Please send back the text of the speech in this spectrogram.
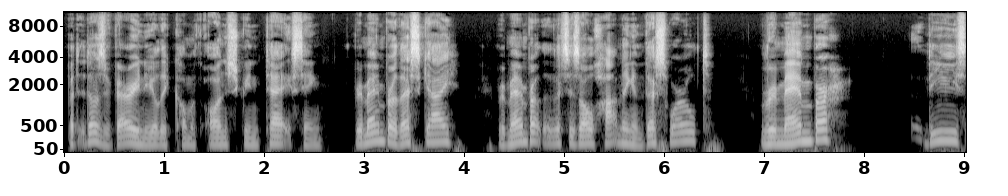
but it does very nearly come with on-screen text saying, Remember this guy? Remember that this is all happening in this world? Remember? These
